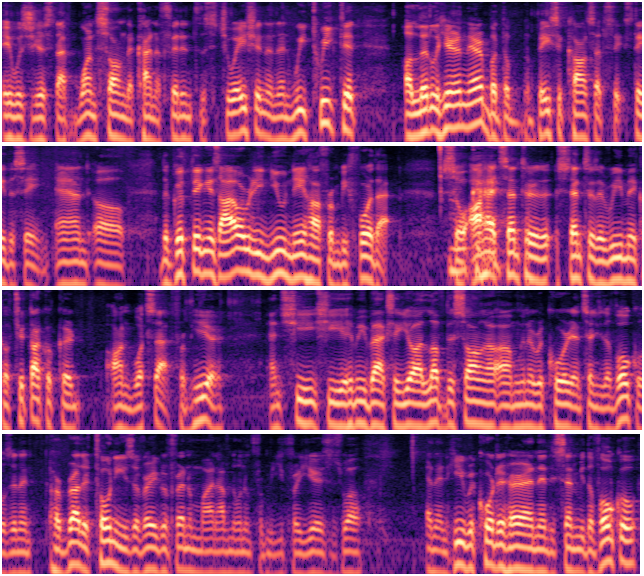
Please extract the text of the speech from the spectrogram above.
it was just that one song that kind of fit into the situation, and then we tweaked it a little here and there, but the, the basic concepts stay, stayed the same. And uh, the good thing is I already knew Neha from before that. So I had sent her sent her the remake of Chitta Kukkad on WhatsApp from here, and she she hit me back saying, "Yo, I love this song. I, I'm gonna record it and send you the vocals." And then her brother Tony is a very good friend of mine. I've known him for for years as well. And then he recorded her, and then he sent me the vocal,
